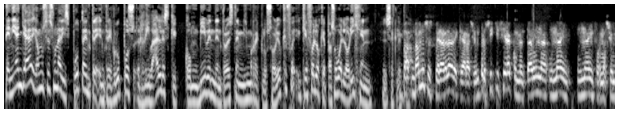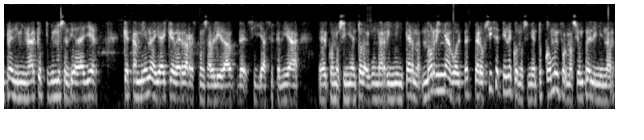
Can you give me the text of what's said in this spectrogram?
tenían ya, digamos, es una disputa entre entre grupos rivales que conviven dentro de este mismo reclusorio. ¿Qué fue qué fue lo que pasó o el origen, secretario? vamos a esperar la declaración, pero sí quisiera comentar una una, una información preliminar que obtuvimos el día de ayer, que también ahí hay que ver la responsabilidad de si ya se tenía el conocimiento de alguna riña interna. No riña a golpes, pero sí se tiene conocimiento como información preliminar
